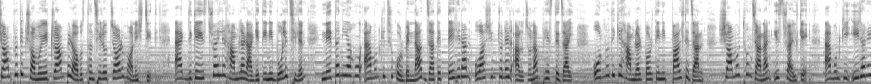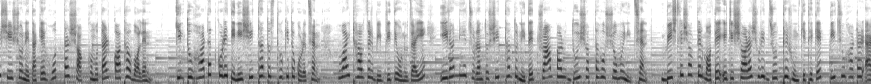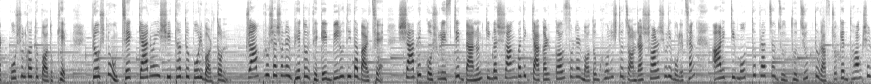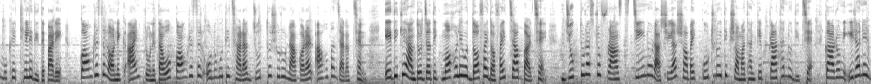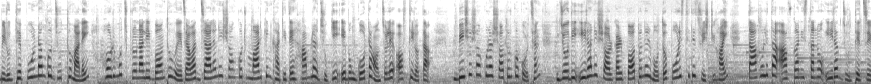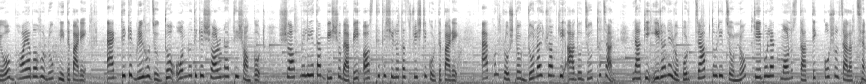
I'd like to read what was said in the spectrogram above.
সাম্প্রতিক সময়ে ট্রাম্পের অবস্থান ছিল চরম অনিশ্চিত। একদিকে ইসরায়েলের হামলার আগে তিনি বলেছিলেন, নেতানিয়াহু এমন কিছু করবেন না যাতে তেহরান ওয়াশিংটনের আলোচনা ভেস্তে যায়। অন্যদিকে হামলার পর তিনি পাল্টে যান। সমর্থন জানান ইসরায়েলকে। এমনকি ইরানের শীর্ষ নেতাকে হত্যার সক্ষমতার কথাও বলেন। কিন্তু হঠাৎ করে তিনি সিদ্ধান্ত স্থগিত করেছেন। হোয়াইট হাউসের বিবৃতি অনুযায়ী, ইরান নিয়ে চূড়ান্ত সিদ্ধান্ত নিতে ট্রাম্প আরও দুই সপ্তাহ সময় নিচ্ছেন। বিশ্লেষকদের মতে, এটি সরাসরি যুদ্ধের হুমকি থেকে পিছু হটার এক কৌশলগত পদক্ষেপ। প্রশ্ন উঠছে, কেন এই সিদ্ধান্ত পরিবর্তন? ট্রাম্প প্রশাসনের ভেতর থেকে বিরোধিতা বাড়ছে। সাবেক কৌশলী স্টিভ ব্যানন কিংবা সাংবাদিক টাকার কলসনের মতো ঘনিষ্ঠ জনরা সরাসরি বলেছেন, আরেকটি মধ্যপ্রাচ্য যুদ্ধ যুক্তরাষ্ট্রকে ধ্বংসের মুখে ঠেলে দিতে পারে। কংগ্রেসের অনেক আইন প্রণেতাও কংগ্রেসের অনুমতি ছাড়া যুদ্ধ শুরু না করার আহ্বান জানাচ্ছেন। এদিকে আন্তর্জাতিক মহলেও দফায় দফায় চাপ বাড়ছে। যুক্তরাষ্ট্র, ফ্রান্স, চীন ও রাশিয়া সবাই কূটনৈতিক সমাধানকে প্রাধান্য দিচ্ছে। কারণ ইরানের বিরুদ্ধে পূর্ণাঙ্গ যুদ্ধ মানেই হরমুজ প্রণালী বন্ধ হয়ে যাওয়া জ্বালানি সংকট মার্কিন ঘাঁটিতে হামলার ঝুঁকি এবং গোটা অঞ্চলে অস্থিরতা। বিশেষজ্ঞরা সতর্ক করছেন, যদি ইরানের সরকার পতনের মতো পরিস্থিতি সৃষ্টি হয়, তাহলে তা আফগানিস্তান ও ইরাক যুদ্ধের চেয়েও ভয়াবহ রূপ নিতে পারে। একদিকে গৃহযুদ্ধ, অন্যদিকে শরণার্থী সংকট। সব মিলিয়ে তা বিশ্বব্যাপী অস্থিতিশীলতা সৃষ্টি করতে পারে। এখন প্রশ্ন, ডোনাল্ড ট্রাম্প কি আদৌ যুদ্ধ চান, নাকি ইরানের ওপর চাপ তৈরির জন্য কেবল এক মনস্তাত্ত্বিক কৌশল চালাচ্ছেন?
